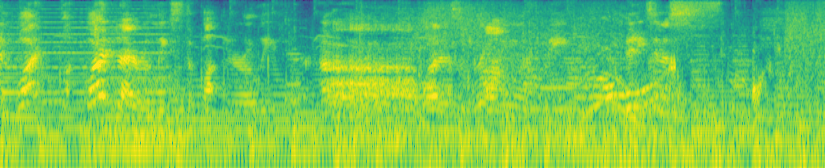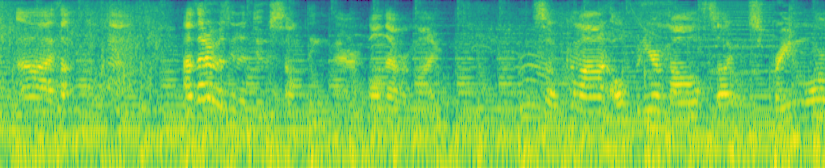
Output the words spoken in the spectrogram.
And why, why did I release the button early there? Uh, what is wrong with me? And he's gonna... Uh, I thought... Hmm, I thought I was gonna do something there. Well, never mind. So, come on, open your mouth so I can spray more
